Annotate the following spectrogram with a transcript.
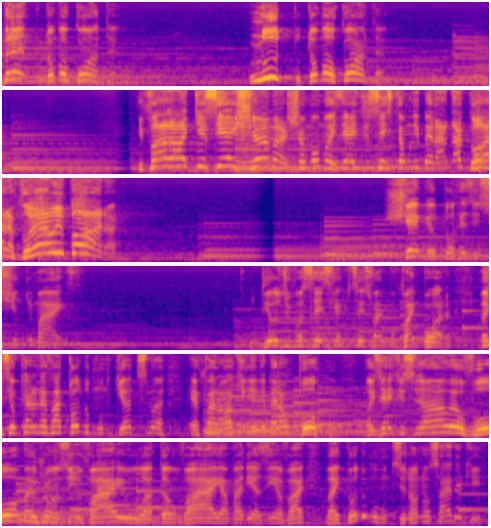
Pranto tomou conta. Luto tomou conta. E Faraó dizia: chama, chamou Moisés e disse: Vocês estão liberados agora, vão embora. Chega, eu estou resistindo demais. O Deus de vocês quer que vocês vá, embora. Mas eu quero levar todo mundo, que antes é, Faraó queria liberar um pouco. Ele disse: Não, eu vou, mas o Joãozinho vai, o Adão vai, a Mariazinha vai, vai todo mundo, senão não sai daqui.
